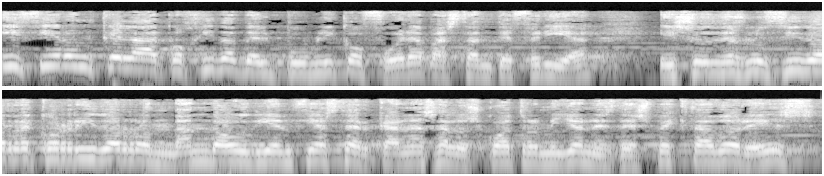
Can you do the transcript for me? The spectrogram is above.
hicieron que la acogida del público fuera bastante fría y su deslucido recorrido rondando audiencias cercanas a los 4 millones de espectadores,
